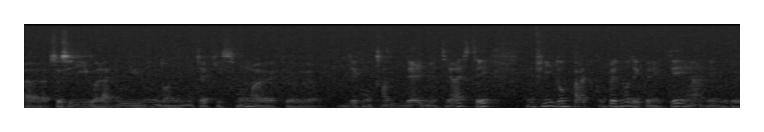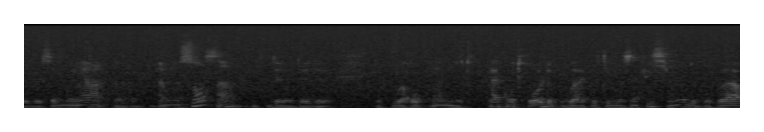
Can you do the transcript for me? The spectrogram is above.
Euh, ceci dit, voilà, nous vivons dans les montagnes qui sont avec des contraintes belles et terrestres et on finit donc par être complètement déconnecté. Hein, et le, seul moyen, à mon sens, hein, de, pouvoir reprendre notre plein contrôle, de pouvoir écouter nos intuitions, de pouvoir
